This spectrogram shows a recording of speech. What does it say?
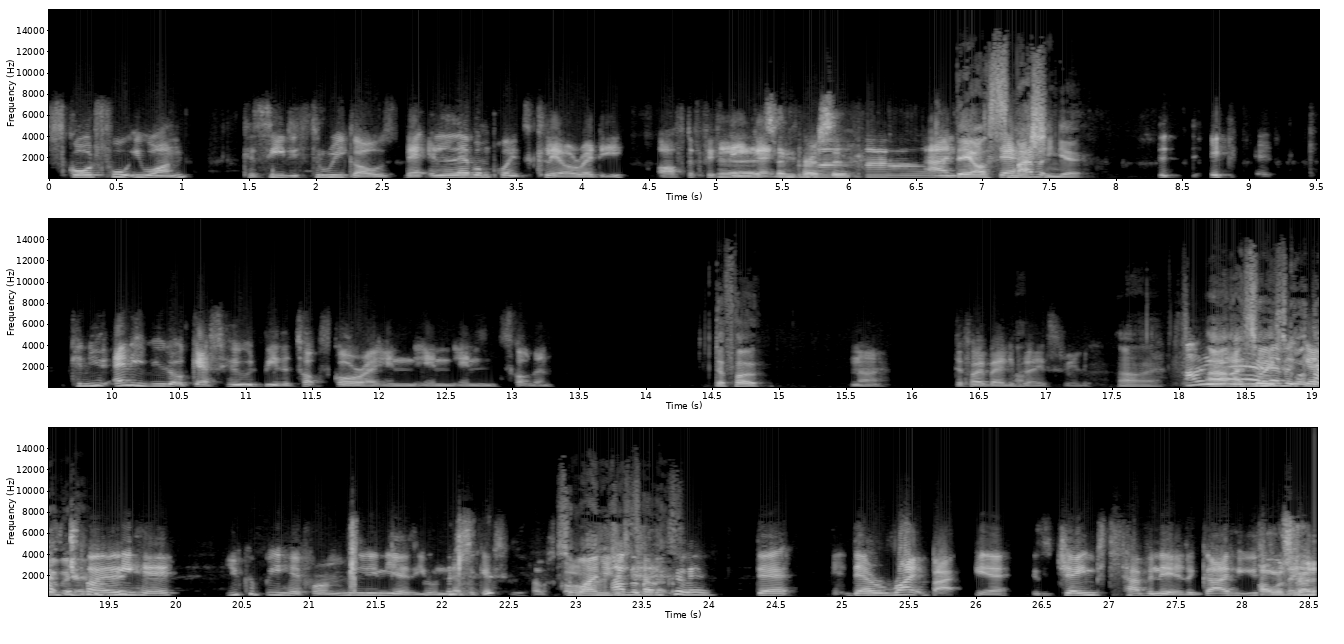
scored 41, conceded three goals. They're 11 points clear already after 15 Yeah, games. it's impressive. Wow. And They are smashing it. it, it, it- can you any of you lot guess who would be the top scorer in in in Scotland? Defoe. No, Defoe barely plays really. Oh, yeah. Oh, Uh. I saw he never guess. the You could be here. You could be here for a million years. You'll never guess who's the top scorer. So why don't you just tell got a us? clue. their their right back, yeah, is James Tavernier, the guy who used I to was play going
